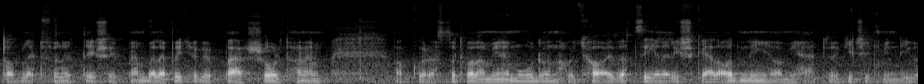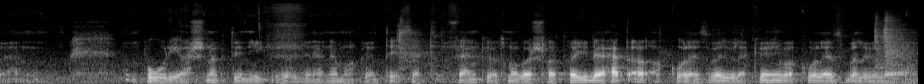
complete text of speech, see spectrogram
tablet fölött, és éppen belepütyögök pár sort, hanem akkor azt ott valamilyen módon, hogy ha ez a cél el is kell adni, ami hát kicsit mindig olyan póriasnak tűnik, hogy nem a köntészet fenkölt magaslatai, de hát akkor lesz belőle könyv, akkor lesz belőle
